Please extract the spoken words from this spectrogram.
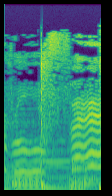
natural fact.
